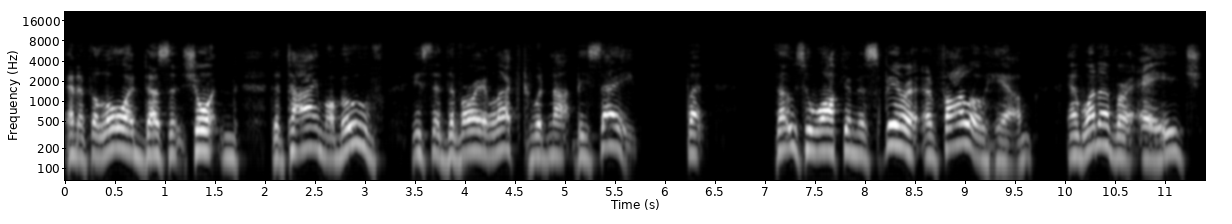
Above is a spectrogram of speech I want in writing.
And if the Lord doesn't shorten the time or move, he said the very elect would not be saved. But those who walk in the Spirit and follow Him, in whatever age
